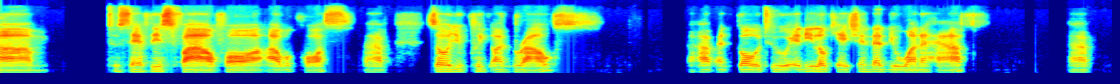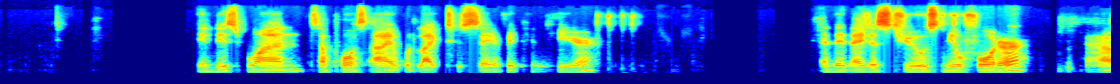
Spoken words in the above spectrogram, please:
um, to save this file for our course นะครับ so you click on browse นะครับ and go to any location that you want to have นะครับ in this one, suppose I would like to save it in here. And then I just choose new folder. Uh,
